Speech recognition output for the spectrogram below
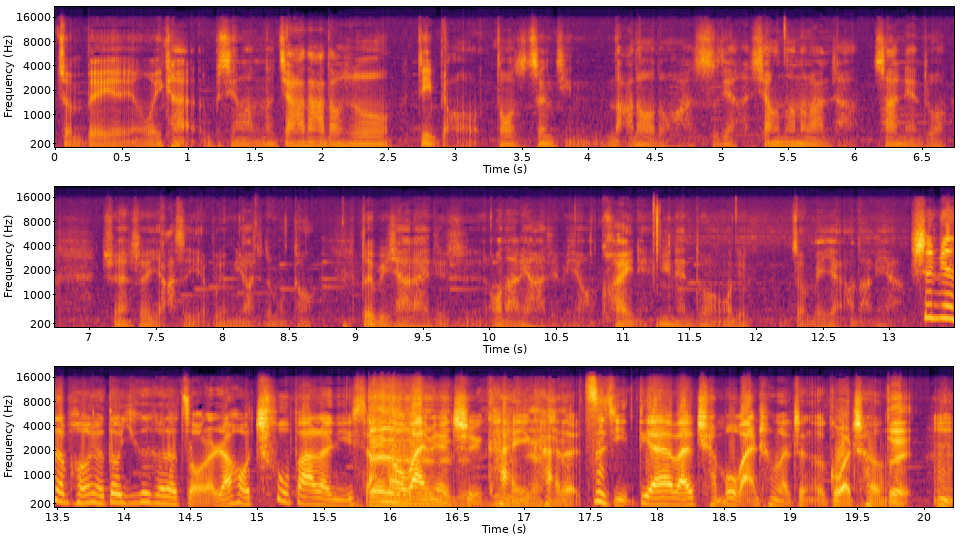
准备。我一看不行了，那加拿大到时候地表到时申请拿到的话，时间相当的漫长，三年多。虽然说雅思也不用要求这么高，对比下来就是澳大利亚就比较快一点，一年多我就。准备演澳大利亚，身边的朋友都一个个的走了，然后触发了你想到外面去看一看的，自己 DIY 全部完成了整个过程。对，嗯，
